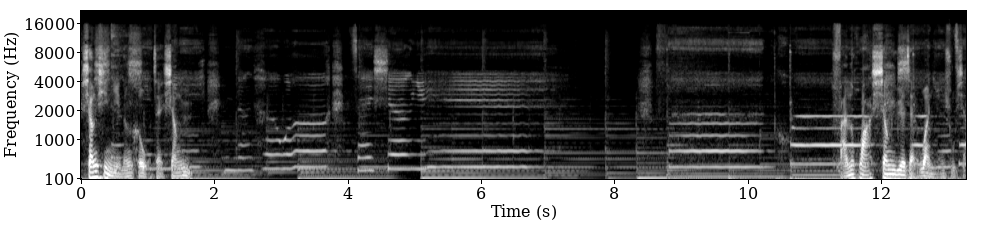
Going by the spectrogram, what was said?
相信你能和我再相遇。繁花相约在万年树下，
